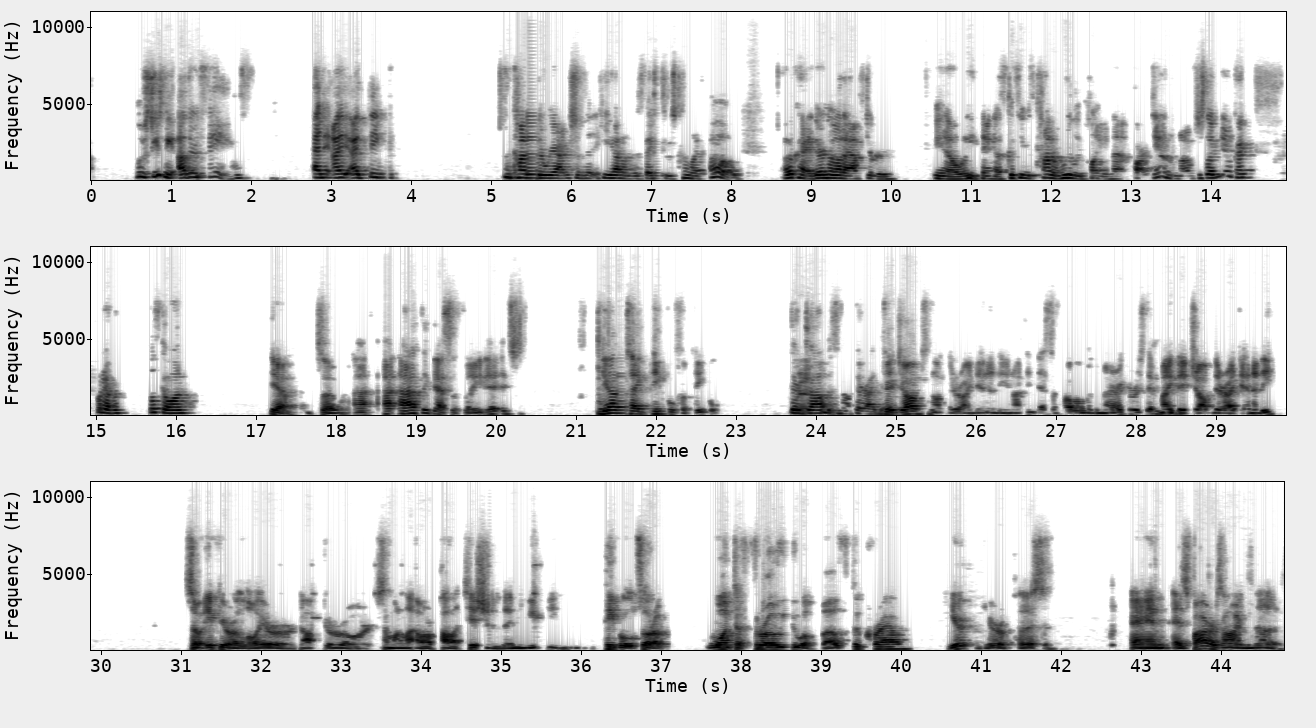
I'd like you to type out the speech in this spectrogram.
well, excuse me, other things. And I, I think kind of the reaction that he had on his face was kind of like, oh, okay, they're not after you know, anything do you think us? Because he was kind of really playing that part down. And I was just like, yeah, okay, whatever. Let's go on. Yeah. So I, I, I think that's the thing. It, it's you got to take people for people. Their Right. job is not their identity. Their job's not their identity, and I think that's the problem with America is they've made their job their identity. So if you're a lawyer or a doctor or someone like or a politician, then you, you, people sort of want to throw you above the crowd. You're you're a person, and as far as I know,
